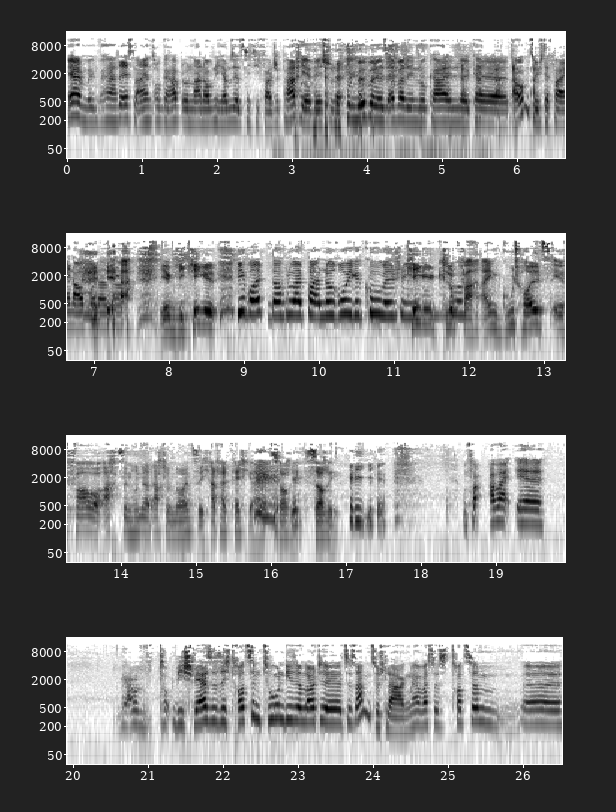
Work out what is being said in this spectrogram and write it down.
Ja, man hat erst einen Eindruck gehabt, und nein, hoffentlich haben sie jetzt nicht die falsche Party erwischt und möbeln jetzt einfach den lokalen äh, Taubenzüchterverein auf oder so. Ja, irgendwie Kegel, Wir wollten doch nur ein paar, eine ruhige Kugel schießen. Kegelclubverein Gutholz e.V. 1898. Hat halt Pech gehabt. Sorry, sorry. Aber, äh, ja, aber wie schwer sie sich trotzdem tun, diese Leute zusammenzuschlagen, ne? Was es trotzdem äh,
